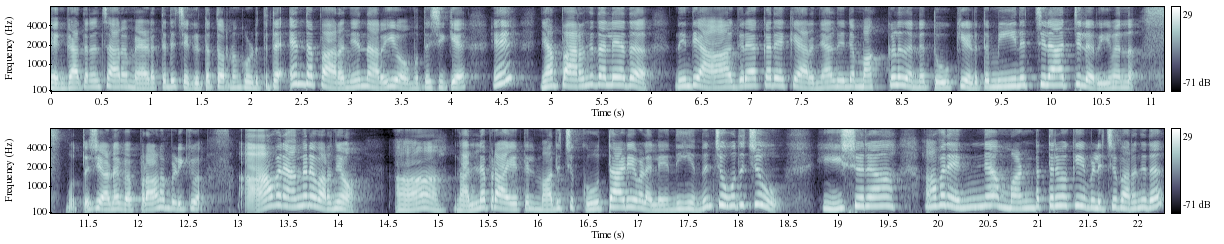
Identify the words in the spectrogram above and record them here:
ഗംഗാധരൻ സാറ് മേഡത്തിന്റെ ചെകിട്ടത്തൊരെണ്ണം കൊടുത്തിട്ട് എന്താ പറഞ്ഞെന്നറിയോ മുത്തശ്ശിക്ക്? ഏ? ഞാൻ പറഞ്ഞതല്ലേ അത്? നിന്റെ ആഗ്രഹക്കഥയൊക്കെ അറിഞ്ഞാൽ നിന്റെ മക്കൾ തന്നെ തൂക്കിയെടുത്ത് മീനച്ചിലാറ്റിലെറിയുമെന്ന്. മുത്തശ്ശിയാണെ വെപ്രാളം പിടിക്കുക അവൻ അങ്ങനെ പറഞ്ഞോ? ആ നല്ല പ്രായത്തിൽ മതിച്ച് കൂത്താടിയവളല്ലേ നീ എന്നും ചോദിച്ചു. ഈശ്വര അവൻ എന്നാ മണ്ടത്തരമൊക്കെ വിളിച്ചു പറഞ്ഞത്?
